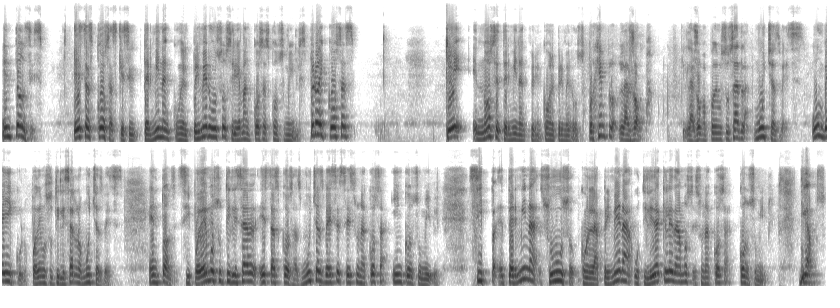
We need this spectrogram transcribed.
Entonces, estas cosas que se terminan con el primer uso se llaman cosas consumibles. Pero hay cosas que no se terminan con el primer uso. Por ejemplo, la ropa. La ropa podemos usarla muchas veces. Un vehículo podemos utilizarlo muchas veces. Entonces, si podemos utilizar estas cosas muchas veces, es una cosa inconsumible. Si termina su uso con la primera utilidad que le damos, es una cosa consumible. Digamos,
